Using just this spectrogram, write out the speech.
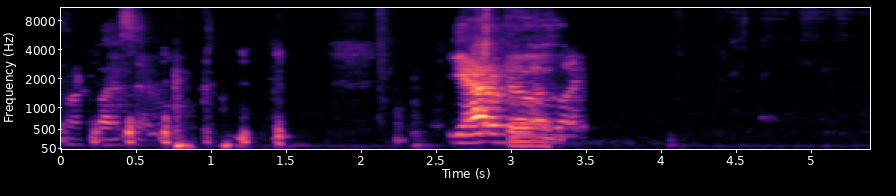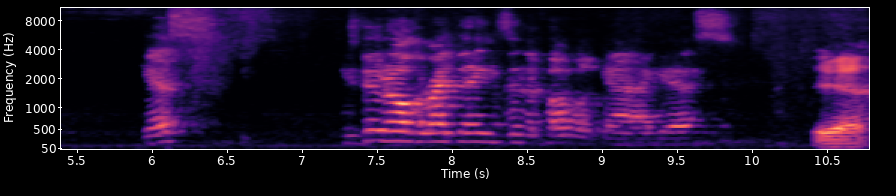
My glass? Yeah, I don't know. I was like, guess he's doing all the right things in the public eye, I guess. Yeah.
